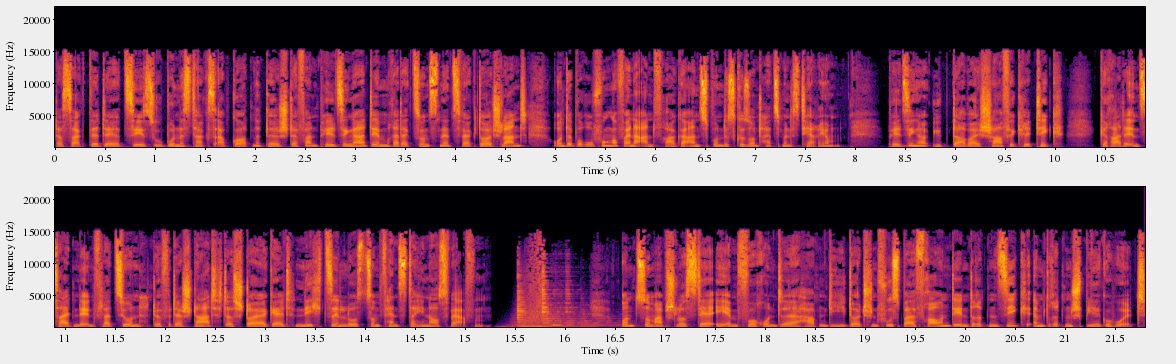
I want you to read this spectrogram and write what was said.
Das sagte der CSU-Bundestagsabgeordnete Stefan Pilsinger dem Redaktionsnetzwerk Deutschland unter Berufung auf eine Anfrage ans Bundesgesundheitsministerium. Pilsinger übt dabei scharfe Kritik. Gerade in Zeiten der Inflation dürfe der Staat das Steuergeld nicht sinnlos zum Fenster hinauswerfen. Und zum Abschluss der EM-Vorrunde haben die deutschen Fußballfrauen den dritten Sieg im dritten Spiel geholt.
